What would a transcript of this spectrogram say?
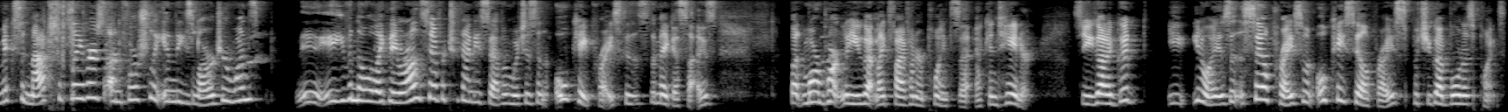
mix and match the flavors. Unfortunately, in these larger ones, even though like they were on sale for 297, which is an okay price because it's the mega size. But more importantly, you got like 500 points a, a container. So you got a good, you, you know, it's a sale price, so an okay sale price, but you got bonus points.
